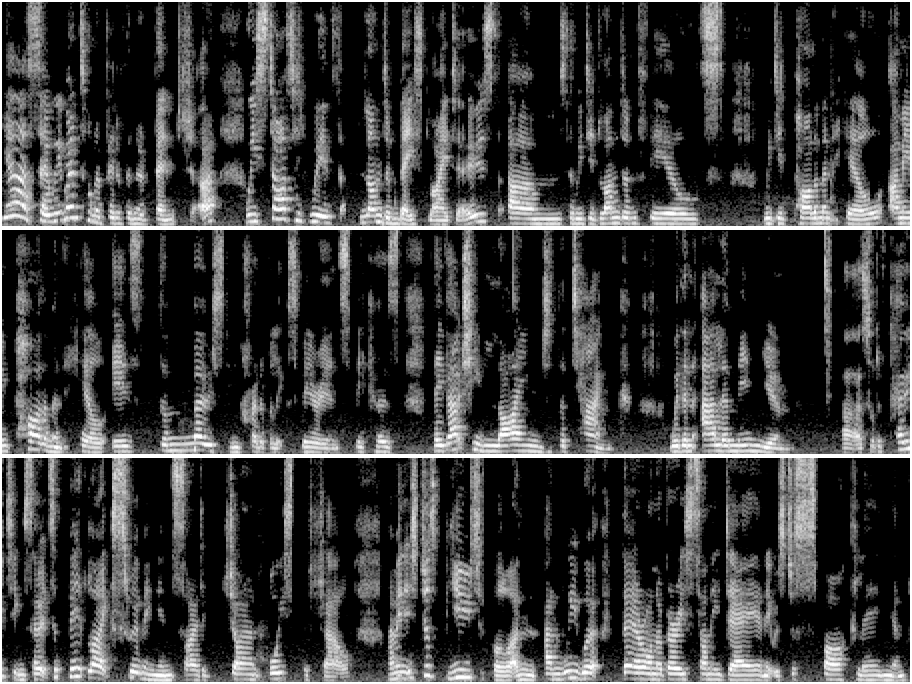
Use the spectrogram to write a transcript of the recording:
Yeah, so we went on a bit of an adventure. We started with London based Lidos. Um, so we did London Fields, we did Parliament Hill. I mean, Parliament Hill is the most incredible experience because they've actually lined the tank with an aluminium uh, sort of coating. So it's a bit like swimming inside a giant oyster shell. I mean, it's just beautiful. And, and we were there on a very sunny day and it was just sparkling. And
